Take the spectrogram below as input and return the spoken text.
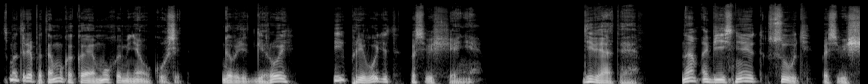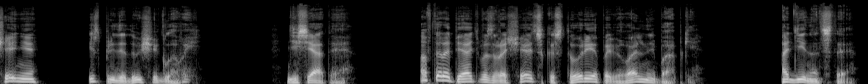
смотря по тому, какая муха меня укусит, говорит герой и приводит посвящение. Девятое. Нам объясняют суть посвящения из предыдущей главы. Десятое. Автор опять возвращается к истории повивальной бабке. Одиннадцатое.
